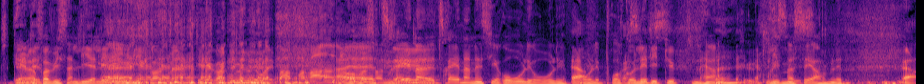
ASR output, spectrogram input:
Så det er Ja, ja, det- derfor, vi sådan lige er lidt ja, det enige. godt mærke. Det kan godt. Nu, nu er I bare paraderne Ja, op og ja, sådan... trænerne, øh, trænerne siger rolig, rolig, Ja, ja, rolig. Prøv at gå lidt i dybden her. Lige massere ham lidt. Ja.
